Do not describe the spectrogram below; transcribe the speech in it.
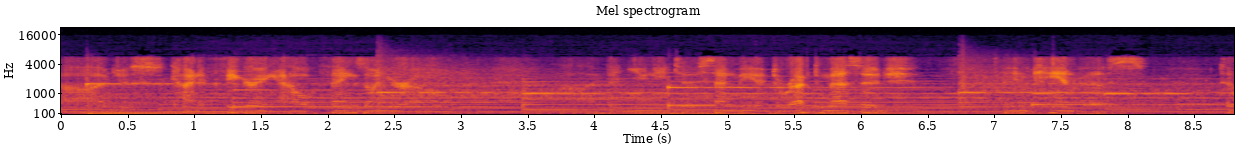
uh, just kind of figuring direct message in Canvas to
